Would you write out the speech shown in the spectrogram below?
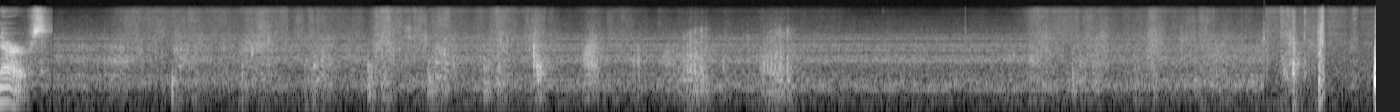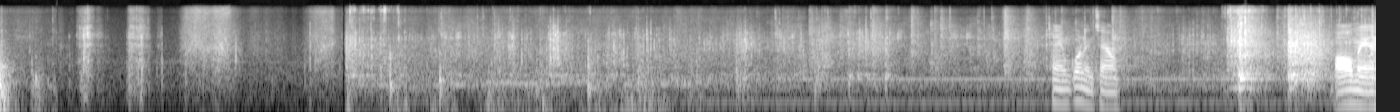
nerves. Hey, I'm going in town. Oh man.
